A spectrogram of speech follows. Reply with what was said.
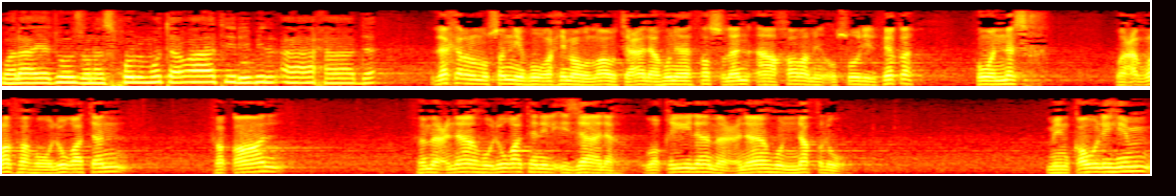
ولا يجوز نسخ المتواتر بالآحاد. ذكر المصنف رحمه الله تعالى هنا فصلا آخر من أصول الفقه هو النسخ وعرفه لغة فقال فمعناه لغة الإزالة وقيل معناه النقل. من قولهم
